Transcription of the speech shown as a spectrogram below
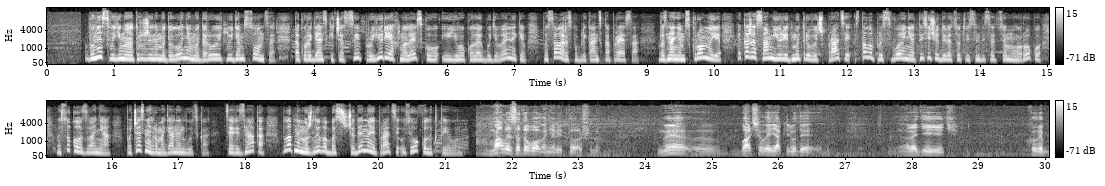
Вони своїми натрудженими долонями дарують людям сонце. Так у радянські часи про Юрія Хмелевського і його колег-будівельників писала республіканська преса. Визнанням скромної, як каже сам Юрій Дмитрович праці, стало присвоєння 1987 року високого звання почесний громадянин Луцька. Ця відзнака була б неможлива без щоденної праці усього колективу. мали задоволення від того, що ми. Ми е, бачили, як люди радіють, коли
